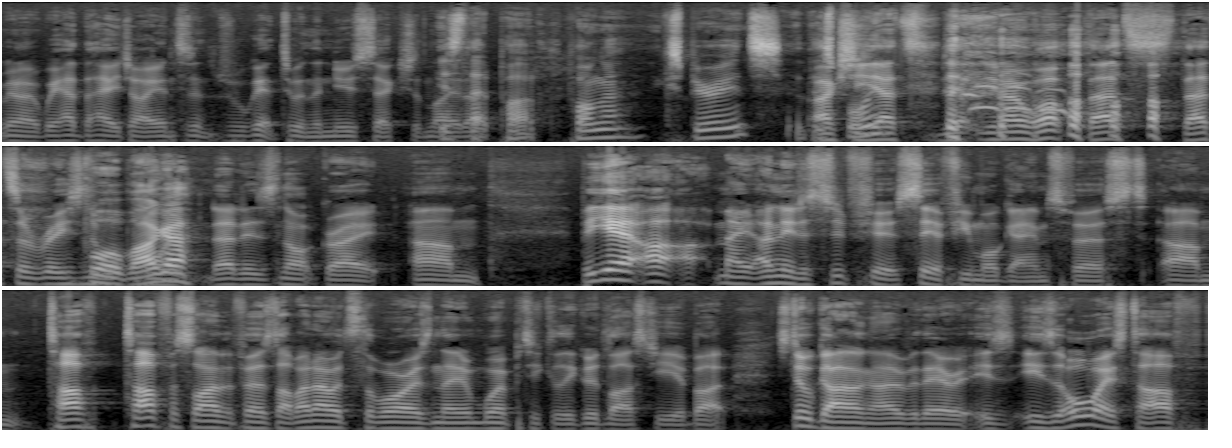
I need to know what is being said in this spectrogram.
You know, we had the HI incident, which we'll get to in the news section later. Is that part of the Ponga experience? At this Actually, point? that's you know what that's that's a reasonable Poor bugger. point. That is not great. Um, but yeah, uh, uh, mate, I need to see, a few more games first. Um, tough, tough assignment first up. I know it's the Warriors and they weren't particularly good last year, but still going over there is is always tough,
